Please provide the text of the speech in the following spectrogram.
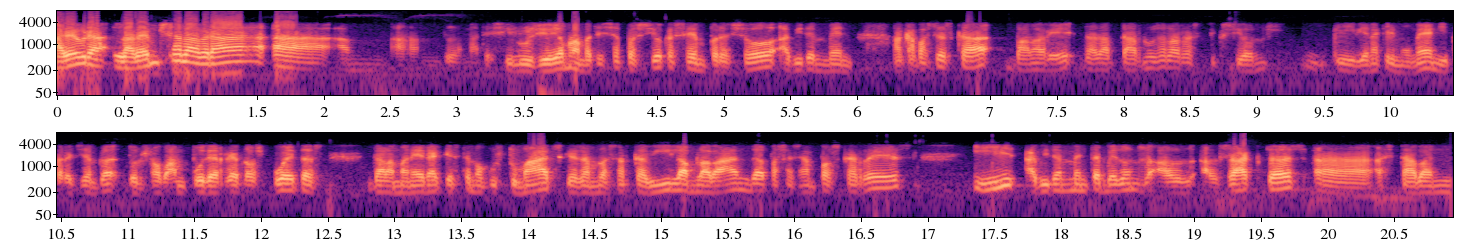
A veure, la vam celebrar eh, amb, amb la mateixa il·lusió i amb la mateixa passió que sempre. Això, evidentment. El que passa és que vam haver d'adaptar-nos a les restriccions que hi havia en aquell moment i, per exemple, doncs no vam poder rebre els poetes de la manera que estem acostumats, que és amb la cercavila, amb la banda, passejant pels carrers i, evidentment, també doncs, el, els actes eh, estaven,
